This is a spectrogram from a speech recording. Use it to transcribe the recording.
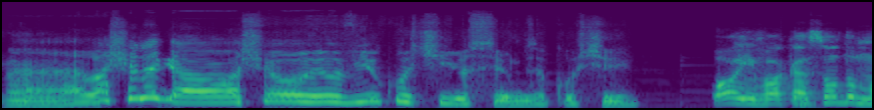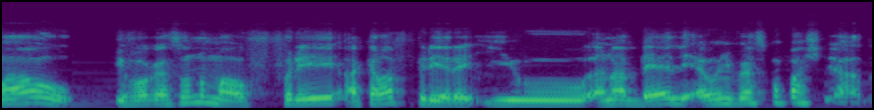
Ah, eu achei legal, eu, achei, eu, eu vi, eu curti os filmes, eu curti. Ó, Invocação do Mal, Invocação do Mal, Fre... aquela freira e o Annabelle é o universo compartilhado.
